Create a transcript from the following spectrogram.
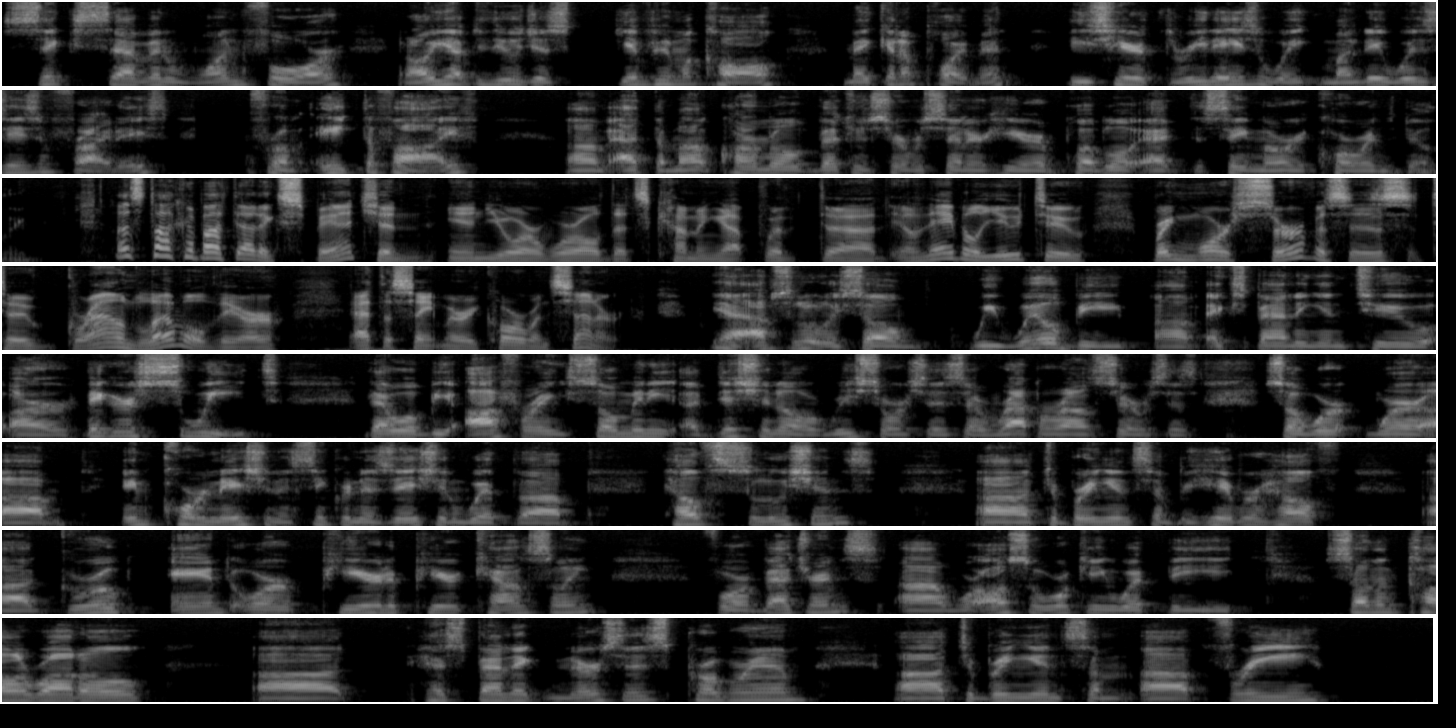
6714. And all you have to do is just give him a call, make an appointment. He's here three days a week Monday, Wednesdays, and Fridays from 8 to 5 um, at the Mount Carmel Veteran Service Center here in Pueblo at the St. Mary Corwins building. Let's talk about that expansion in your world that's coming up. With uh, enable you to bring more services to ground level there at the St. Mary Corwin Center. Yeah, absolutely. So we will be um, expanding into our bigger suite that will be offering so many additional resources and wraparound services. So we're we're um, in coordination and synchronization with uh, Health Solutions uh, to bring in some behavioral health uh, group and or peer-to-peer counseling for veterans. Uh, we're also working with the Southern Colorado uh, Hispanic Nurses Program uh, to bring in some uh, free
